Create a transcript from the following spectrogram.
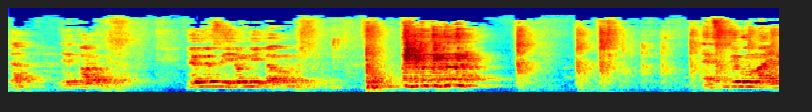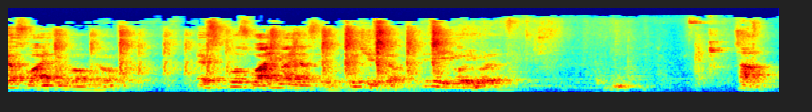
자, 얘 또 하나 보자. 예를 들어서 이런 게 있다고 하면 x제곱 마이너스 y제곱하고요. x 플러스 y 마이너스 1 이렇게 있어요. 이게 이거 이거래요. 자,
